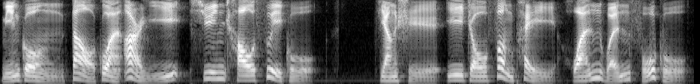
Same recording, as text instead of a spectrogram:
明共道观二仪，勋超岁古，将使一州奉佩，还文服古，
